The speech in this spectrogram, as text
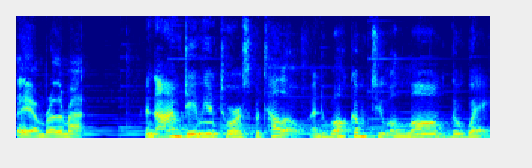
Hey, I'm Brother Matt. And I'm Damian Torres Botello, and welcome to Along the Way.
